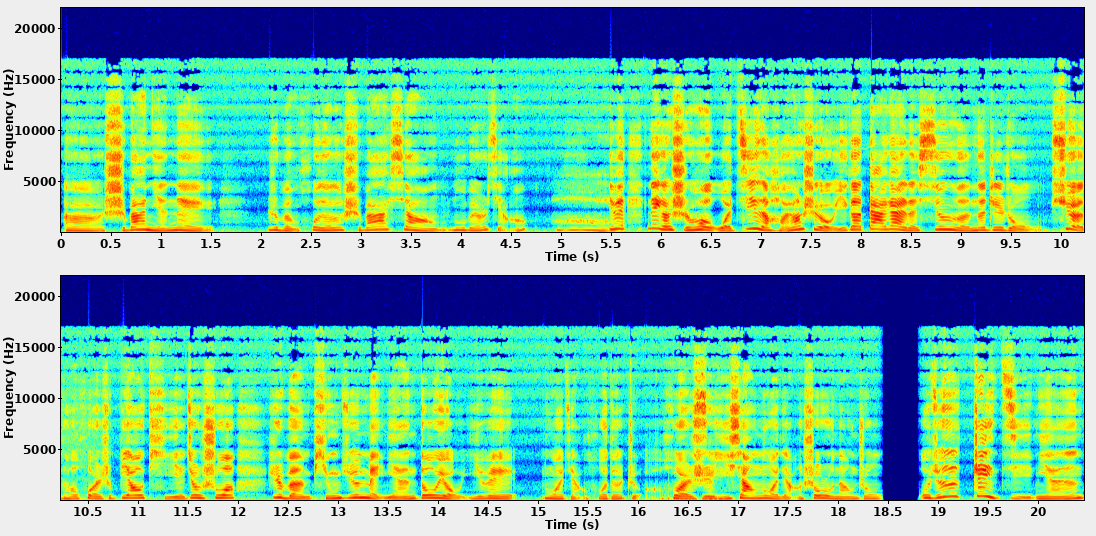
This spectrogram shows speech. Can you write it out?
呃，十八年内日本获得了十八项诺贝尔奖。哦，因为那个时候我记得好像是有一个大概的新闻的这种噱头或者是标题，就是说日本平均每年都有一位诺奖获得者，或者是一项诺奖收入囊中。我觉得这几年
